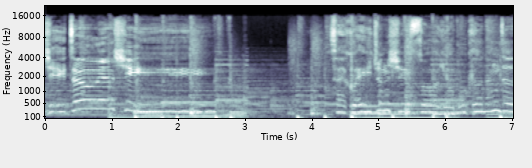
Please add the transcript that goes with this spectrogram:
记得练习，才会珍惜所有不可能的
